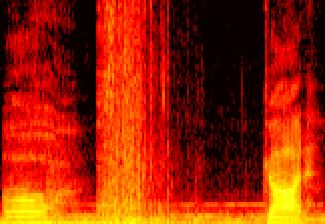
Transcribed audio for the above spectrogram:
oh. God.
